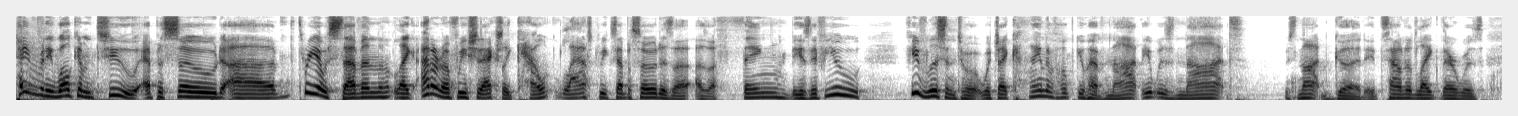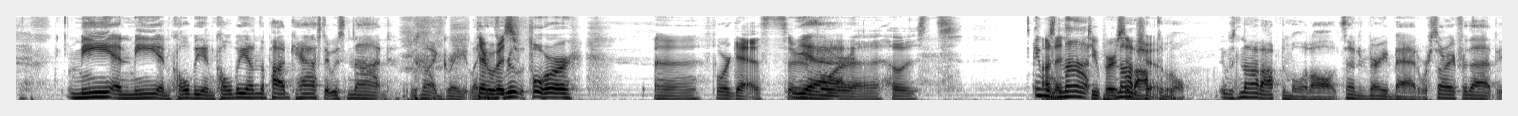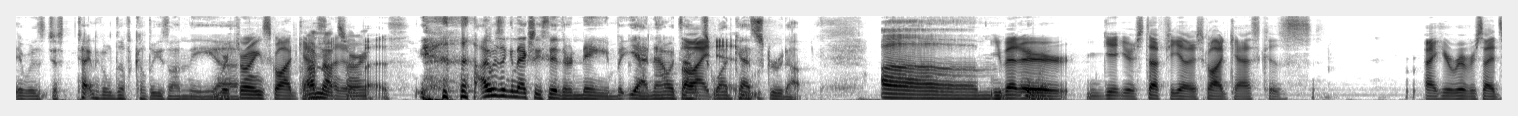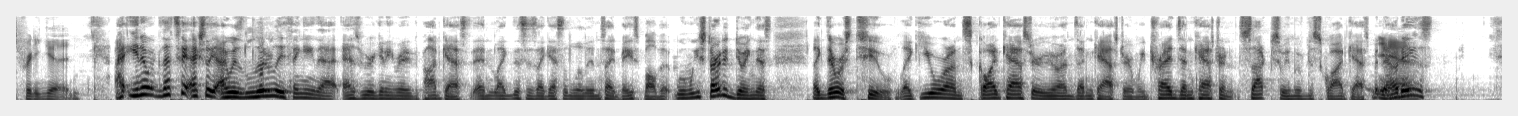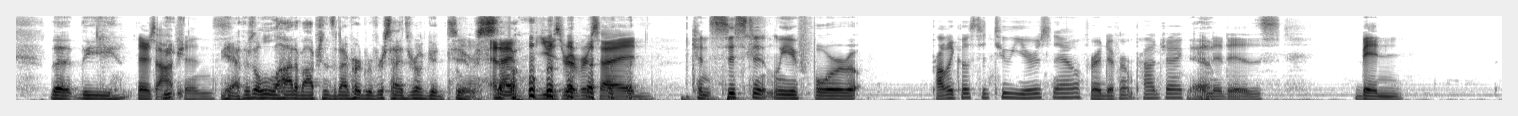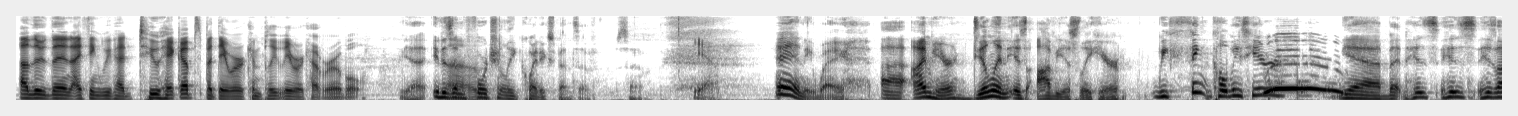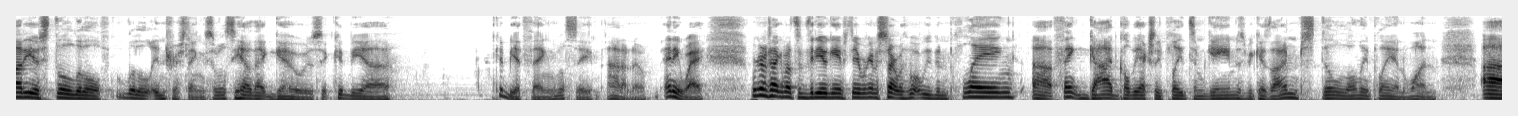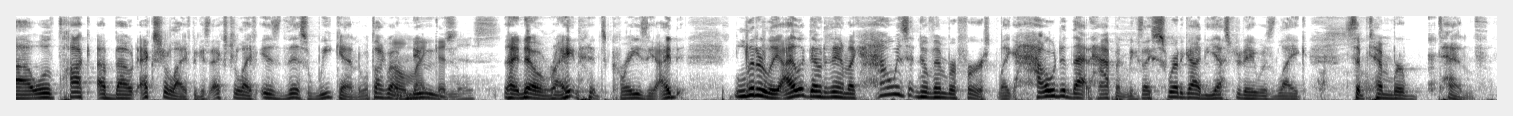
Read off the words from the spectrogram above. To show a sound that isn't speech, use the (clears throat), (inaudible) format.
Hey, everybody, welcome to episode uh, 307. Like, I don't know if we should actually count last week's episode as a, as a thing, because if you. If you've listened to it, which I kind of hope you have not, it was not it was not good. It sounded like there was me and me and Colby and Colby on the podcast. It was not it was not great. Like, there was really- four uh four guests or Yeah. four uh, hosts it was not two-person not show. Optimal. It was not optimal at all. It sounded very bad. We're sorry for that. It was just technical difficulties on the. we're Uh, throwing squadcast I'm not sorry. (laughs) I wasn't going to actually say their name, but yeah, now it's Oh, out. Did. Squadcast screwed up. Um, you better get your stuff together squadcast because i hear riverside's pretty good I, you know, that's actually, I was literally thinking that as we were getting ready to podcast. And like, this is, I guess, a little inside baseball. But when we started doing this, like, there was two. Like, you were on Squadcaster, or you were on Zencastr. And we tried Zencastr and it sucked. So we moved to Squadcast. But Yeah. nowadays, the, the, there's options yeah, there's a lot of options. And I've heard Riverside's real good too. So. and i've (laughs) used riverside consistently for probably close to two years now for a different project Yeah. and it has been other than i think we've had two hiccups but they were completely recoverable yeah, it is Um, unfortunately quite expensive. So. yeah Anyway, uh, I'm here. Dylan is obviously here. We think Colby's here. Yeah, but his his his audio is still a little little interesting, so we'll see how that goes. It could be a could be a thing. We'll see. I don't know. Anyway, we're going to talk about some video games today. We're going to start with what we've been playing. Uh, thank God Colby actually played some games because I'm still only playing one. Uh, we'll talk about Extra Life because Extra Life is this weekend. We'll talk about oh my goodness I know, right? (laughs) It's crazy. I literally I looked down today. I'm like, how is it November first? Like, how did that happen? Because I swear to God, yesterday was like September 10th.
